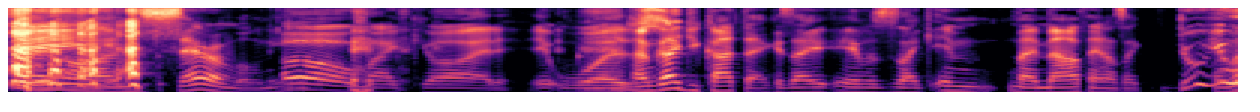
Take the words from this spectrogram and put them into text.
thing. on ceremony. oh my god, it was. I'm glad you caught that because I it was like in my mouth and I was like, Do you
